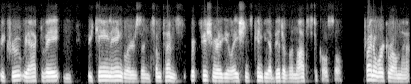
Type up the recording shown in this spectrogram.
recruit, reactivate, and retain anglers. And sometimes fishing regulations can be a bit of an obstacle. So, trying to work around that.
